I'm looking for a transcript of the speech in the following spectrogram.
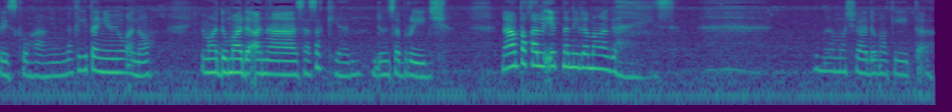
Preskong hangin. Nakikita niyo yung ano, yung mga dumadaan na sasakyan doon sa bridge. Napakaliit na nila mga guys. Hindi mo na masyado makita.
